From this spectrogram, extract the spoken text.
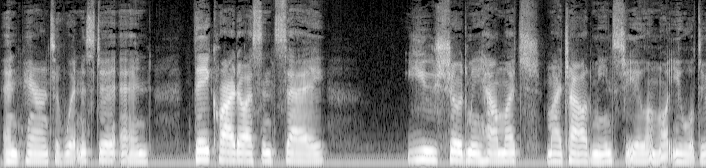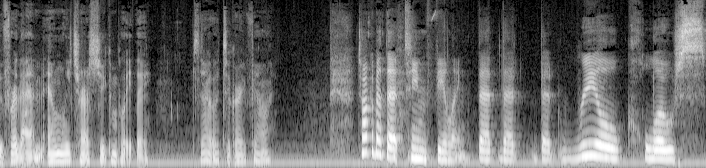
and parents have witnessed it, and they cry to us and say, You showed me how much my child means to you and what you will do for them, and we trust you completely. So it's a great feeling. Talk about that team feeling, that that that real close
